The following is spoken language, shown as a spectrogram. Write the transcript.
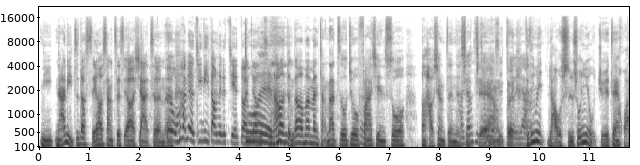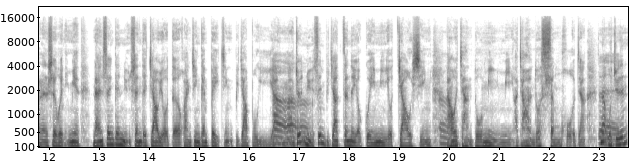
你哪里知道谁要上车，谁要下车呢？对，我们还没有经历到那个阶段。对，然后等到慢慢长大之后，就发现说。呃，好像真的是这样，对。可是因为老实说，因为我觉得在华人社会里面，男生跟女生的交友的环境跟背景比较不一样嘛，就是女生比较真的有闺蜜、有交心，然后会讲很多秘密，还，讲很多生活这样。那我觉得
